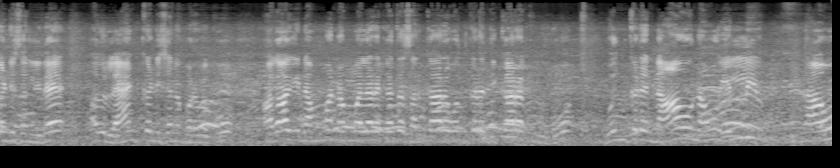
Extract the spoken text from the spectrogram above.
ಕಂಡೀಷನ್ಲಿದೆ ಅದು ಲ್ಯಾಂಡ್ ಕಂಡೀಷನ್ ಬರಬೇಕು. ಹಾಗಾಗಿ ನಮ್ಮ ನಮ್ಮೆಲ್ಲರ ಕಥ ಸರ್ಕಾರ ಒಂದು ಕಡೆ ಧಿಕ್ಕಾರ ಕೊಟ್ಟು ಒಂದು ಕಡೆ ನಾವು ನಾವು ಎಲ್ಲಿ ನಾವು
